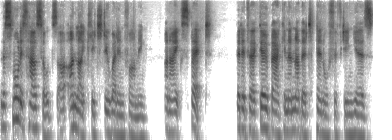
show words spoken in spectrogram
The smallest households are unlikely to do well in farming, and I expect that if I go back in another 10 or 15 years,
